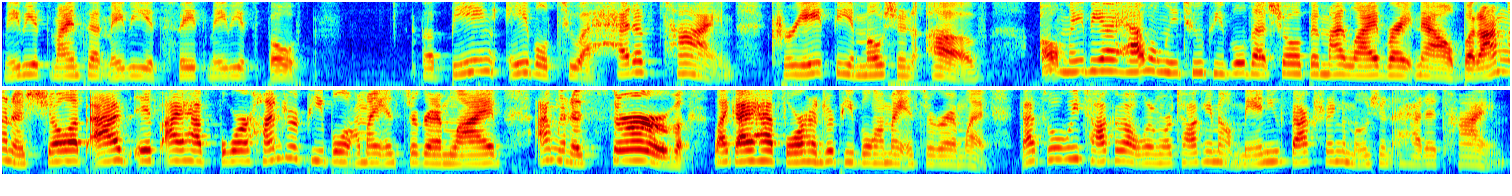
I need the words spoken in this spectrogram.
Maybe it's mindset, maybe it's faith, maybe it's both but being able to ahead of time create the emotion of oh, maybe I have only two people that show up in my live right now, but I'm to show up as if I have 400 people on my Instagram live. I'm to serve like I have 400 people on my Instagram live. That's what we talk about when we're talking about manufacturing emotion ahead of time.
